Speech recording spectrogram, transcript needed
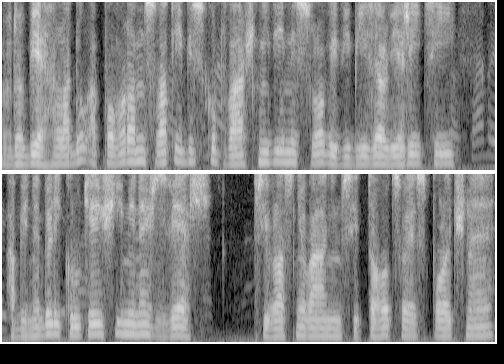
V době hladu a pohrom svatý biskup vášnivými slovy vybízel věřící, aby nebyli krutějšími než zvěř, přivlastňováním si toho, co je společné,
